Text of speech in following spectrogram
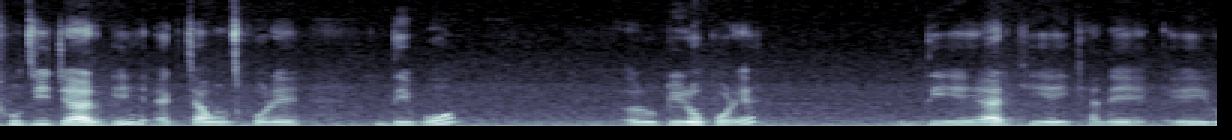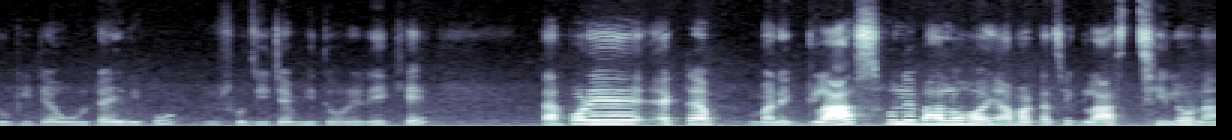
সুজিটা আর কি, এক চামচ করে দিব রুটির ওপরে। দিয়ে আর কি এইখানে এই রুটিটা উল্টাই নিব, সুজিটা ভিতরে রেখে। তারপরে একটা মানে গ্লাস হলে ভালো হয়, আমার কাছে গ্লাস ছিল না।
